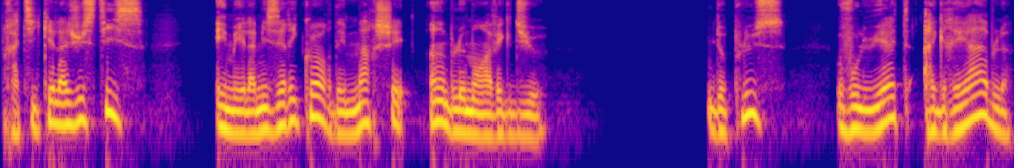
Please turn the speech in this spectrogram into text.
pratiquer la justice, aimer la miséricorde et marcher humblement avec Dieu. De plus, vous lui êtes agréable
